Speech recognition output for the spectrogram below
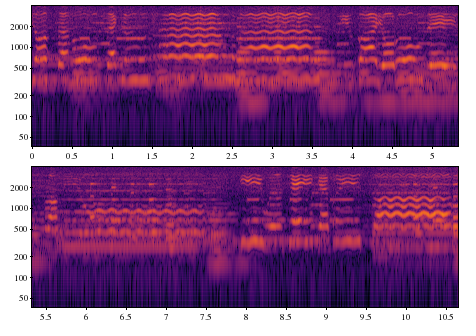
Just an old second-hand man, he'll buy your old days from you. He will take every sorrow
